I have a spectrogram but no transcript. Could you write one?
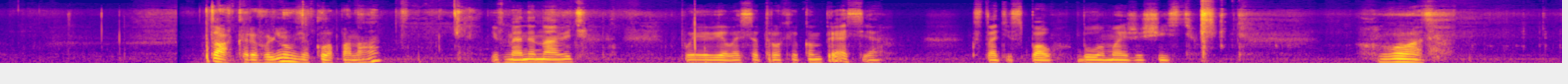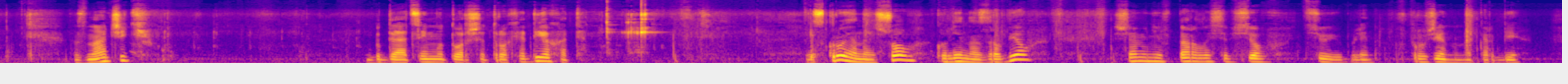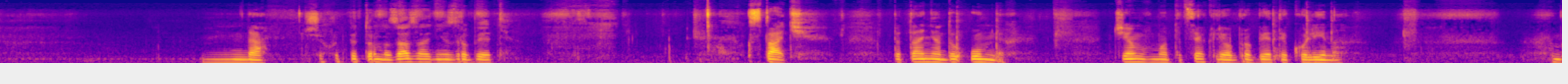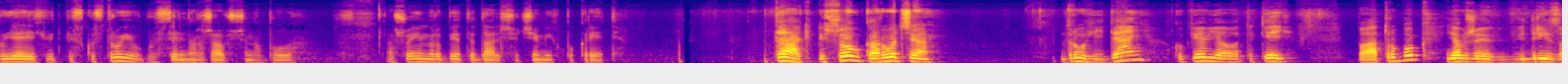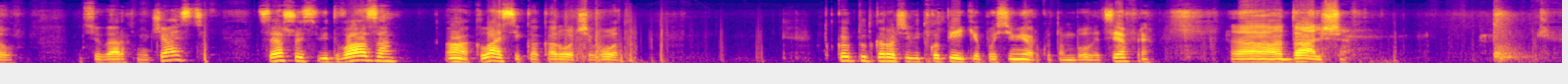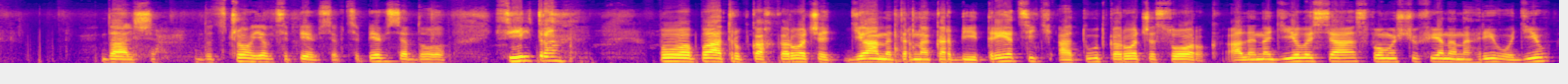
Так, регульнув я клапана. І в мене навіть появилася трохи компресія. Кстати, спав, було майже 6. Вот. Значить, буде цей мотор ще трохи дихати. Іскру я знайшов, коліна зробив. Ще мені вперлося все в цю, блін, в пружину на карбі. Да. Ще хоч би тормоза задні зробити. Кстати, питання до умних. Чим в мотоциклі обробити коліна? Бо я їх від піскоструїв, бо сильна ржавщина була. А що їм робити далі? Чим їх покрити? Так, пішов, коротше, другий день. Купив я отакий патрубок. Я вже відрізав цю верхню часть. Це щось від ваза. А, класика, коротше, вот. Тут, коротше, від копійки по сімерку там були цифри. А, дальше. Дальше. До чого я вцепився? Вцепився до фільтра. По патрубках, коротше, діаметр на карбі 30, а тут, коротше, 40. Але наділося з допомогою фена нагрів, одів.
